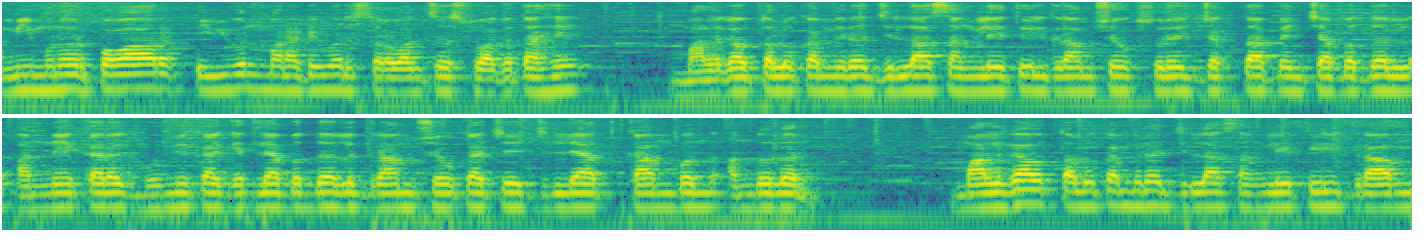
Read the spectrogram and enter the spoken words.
मी Manohar Pawar T V one मराठीवर सर्वांचं स्वागत आहे. मालगाव तालुका मिरज जिल्हा सांगली येथील ग्रामसेवक सुरेश जगताप यांच्याबद्दल अन्यायकारक भूमिका घेतल्याबद्दल ग्रामसेवकाचे जिल्ह्यात काम बंद आंदोलन. मालगाव तालुका मिरज जिल्हा सांगली येथील ग्राम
